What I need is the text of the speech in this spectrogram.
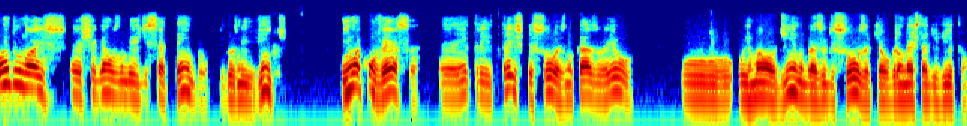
Quando nós é, chegamos no mês de setembro de 2020, em uma conversa é, entre três pessoas, no caso eu, o, o irmão Aldino Brasil de Souza, que é o grão-mestre Ed Vitor,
